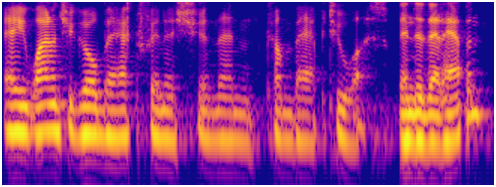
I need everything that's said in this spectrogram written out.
"Hey, why don't you go back, finish, and then come back to us?" And did that happen?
